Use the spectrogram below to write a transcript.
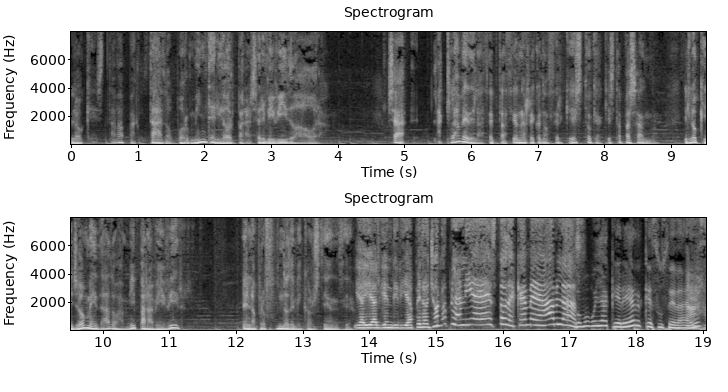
lo que estaba pactado por mi interior para ser vivido ahora. O sea, la clave de la aceptación es reconocer que esto que aquí está pasando es lo que yo me he dado a mí para vivir en lo profundo de mi conciencia. Y ahí alguien diría, pero yo no planeé esto, ¿de qué me hablas? ¿Cómo voy a querer que suceda eso?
